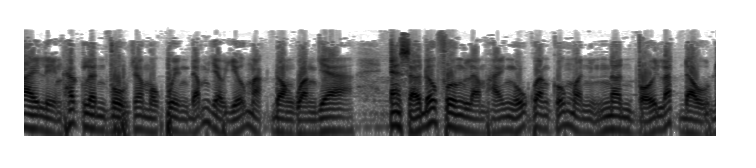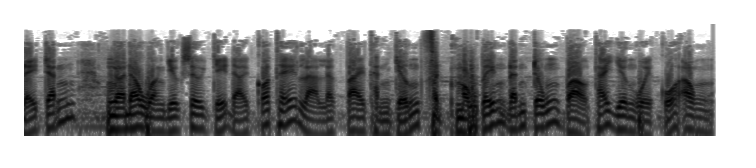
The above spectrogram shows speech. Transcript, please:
Tay liền hất lên vù ra một quyền đấm vào giữa mặt đoàn hoàng gia. E sợ đối phương làm hại ngũ quan của mình nên vội lách đầu để tránh. Ngờ đâu hoàng dược sư chỉ đợi có thế là lật tay thành trưởng phịch một tiếng đánh trúng vào thái dương quyệt của ông.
